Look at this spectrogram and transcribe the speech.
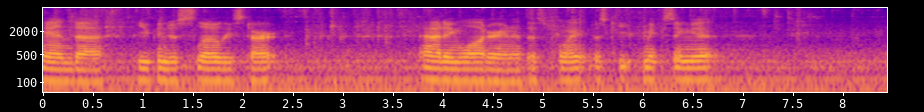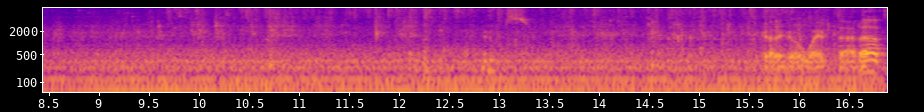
and uh, you can just slowly start adding water in at this point. Just keep mixing it. Oops. Gotta go wipe that up.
